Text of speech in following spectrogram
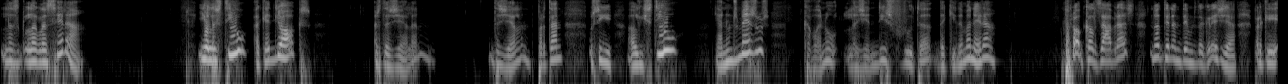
les, la glacera. I a l'estiu, aquests llocs es desgelen. Desgelen. Per tant, o sigui, a l'estiu hi ha uns mesos que, bueno, la gent disfruta de quina manera. Però que els arbres no tenen temps de créixer, perquè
